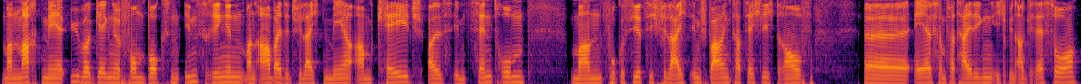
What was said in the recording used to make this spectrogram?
Man macht mehr Übergänge vom Boxen ins Ringen. Man arbeitet vielleicht mehr am Cage als im Zentrum. Man fokussiert sich vielleicht im Sparring tatsächlich drauf, äh, er ist am Verteidigen, ich bin Aggressor.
